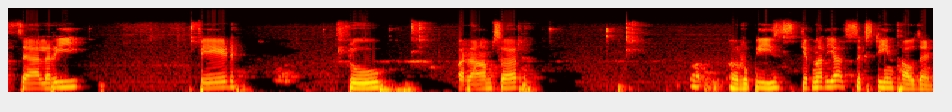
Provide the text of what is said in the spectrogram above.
salary paid to Ram sir rupees कितना दिया? सिक्सटीन थाउज़ेंड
